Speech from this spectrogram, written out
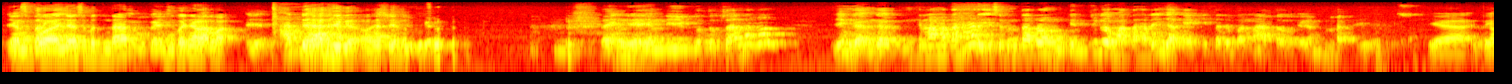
Yang Yang buahnya sebentar Bukanya bukanya lama. Iya, ada. Ada juga, ada Masya Allah. juga. Nah, yang, Iya, iya. yang di kutub sana kan ya nggak nggak kena matahari sebentar doang mungkin juga matahari nggak kayak kita depan mata ya kan ya itu ya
